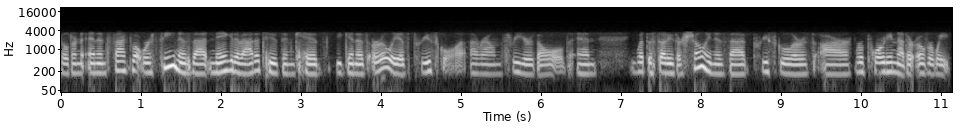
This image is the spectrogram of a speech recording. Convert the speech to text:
children, and in fact, what we're seeing is that negative attitudes in kids begin as early as preschool, around three years old, and what the studies are showing is that preschoolers are reporting that their overweight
